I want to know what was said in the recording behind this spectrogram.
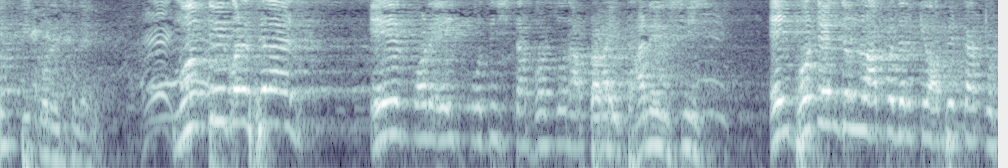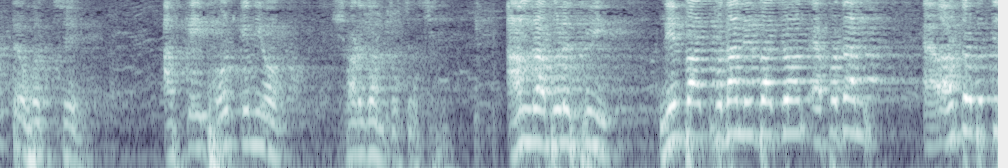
এমপি করেছিলেন। মন্ত্রী করেছিলেন। এরপরে এই পঁচিশটা বছর আপনারা এই ধানের শীষ, এই ভোটের জন্য আপনাদেরকে অপেক্ষা করতে হচ্ছে। আজকে এই ভোটকে নিয়েও ষড়যন্ত্র চলছে। আমরা বলেছি নির্বাচন প্রধান নির্বাচন প্রধান অন্তর্বর্তী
